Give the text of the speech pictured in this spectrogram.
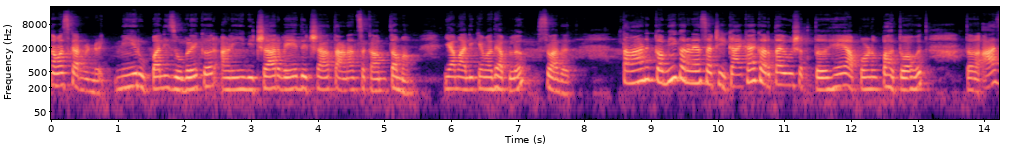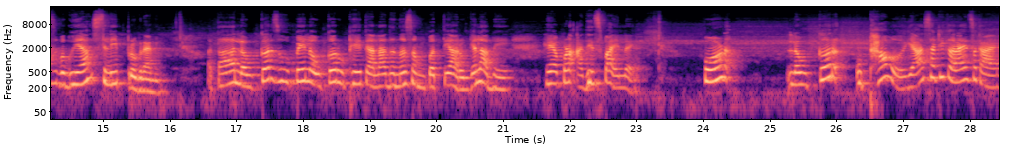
नमस्कार मंडळी. मी रुपाली जोगळेकर आणि विचार वेदच्या ताणाचं काम तमाम या मालिकेमध्ये आपलं स्वागत. ताण कमी करण्यासाठी काय काय करता येऊ शकतं हे आपण पाहतो आहोत. तर आज बघूया स्लीप प्रोग्रॅमिंग. आता लवकर झोपे लवकर उठे त्याला धनसंपत्ती आरोग्य लाभे हे आपण आधीच पाहिलं आहे पण लवकर उठावं यासाठी करायचं काय?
